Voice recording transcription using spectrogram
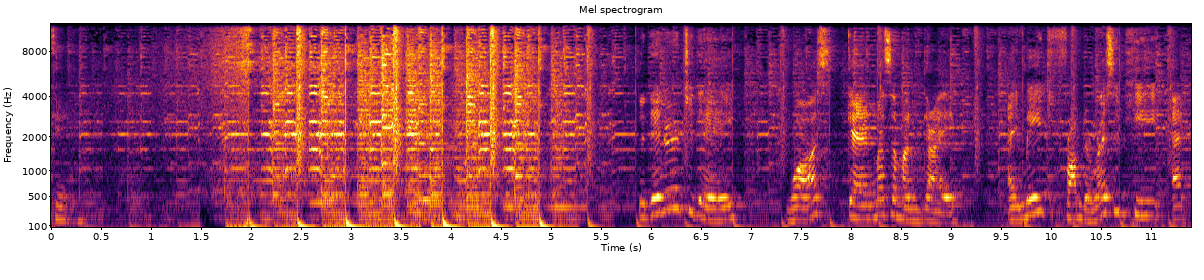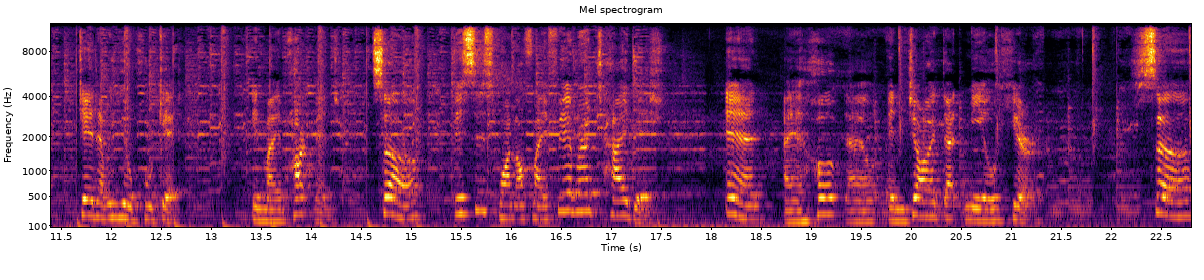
Okay. The dinner today was Gang Masaman Gai. I made from the recipe at JW Phuket in my apartment. So this is one of my favorite Thai dish and I hope I'll enjoy that meal here. So,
